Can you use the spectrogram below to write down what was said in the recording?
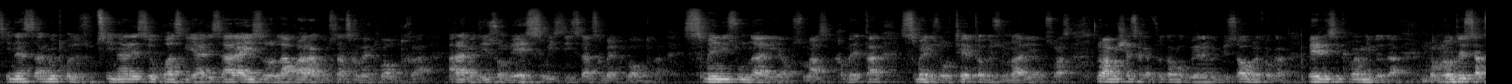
წინასწარმეტყველის უწინარესი უყვასლი არის არა ის რომ ლაპარაკობს რაც ღმერთმა უთხრა, არამედ ის რომ ესმის ის რაც ღმერთმა უთხრა. სმენის უნარი აქვს მას, ღმერთთან სმენის ურთიერთობის უნარი აქვს მას. ნუ ამის შესახებ ცოტა მოგვიანებით ვისაუბრეთ, მაგრამ მე ის იქ მომიდოდა, რომ როდესაც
